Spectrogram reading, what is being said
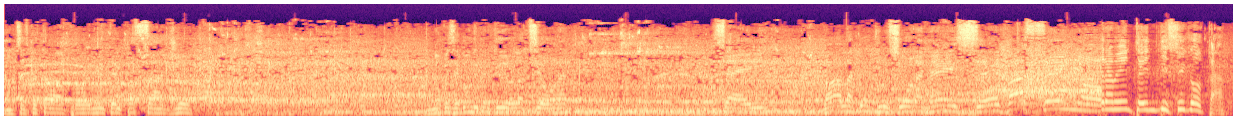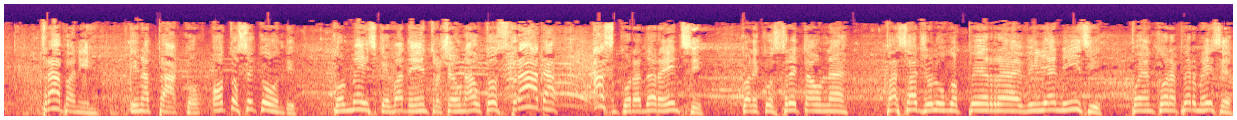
Non si aspettava probabilmente il passaggio. 9 secondi per chiudere l'azione. 6. Va alla conclusione. Meis e va a segno. Veramente in difficoltà. Trapani in attacco, 8 secondi, con Meis che va dentro, c'è un'autostrada, ancora da Renzi, quale è costretta a un passaggio lungo per Viglianisi, poi ancora per Mese,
